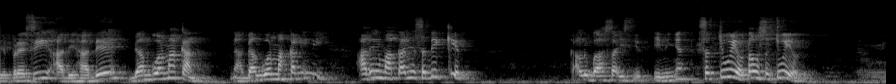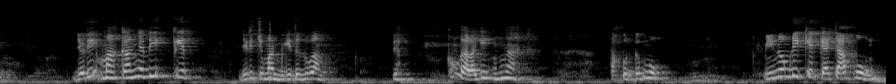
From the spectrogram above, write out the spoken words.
Depresi, ADHD, gangguan makan. Nah, gangguan makan ini ada yang makannya sedikit. Kalau bahasa ininya secuil, tahu secuil? Jadi makannya dikit. Jadi cuma begitu doang. Ya, kok nggak lagi? Enggak. Takut gemuk. Minum dikit kayak capung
